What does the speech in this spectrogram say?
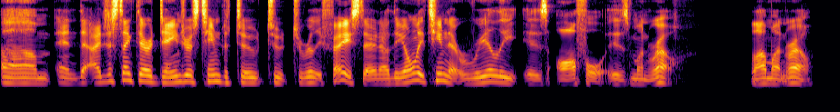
um, and I just think they're a dangerous team to to to to really face. There now, the only team that really is awful is Monroe, La Monroe.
